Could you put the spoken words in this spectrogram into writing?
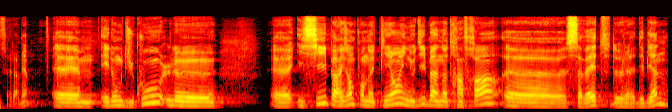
ça a l'air bien. Euh, et donc, du coup, le, euh, ici, par exemple, pour notre client, il nous dit ben, notre infra, euh, ça va être de la Debian,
